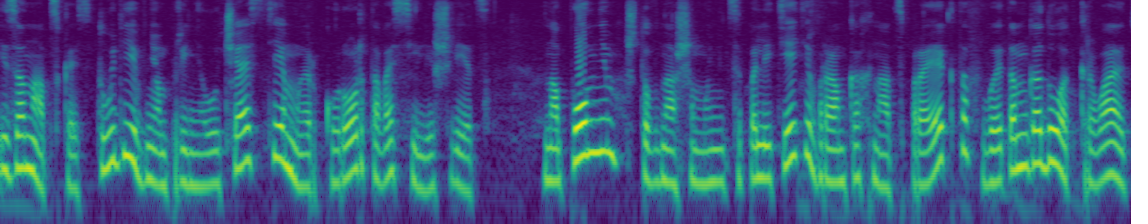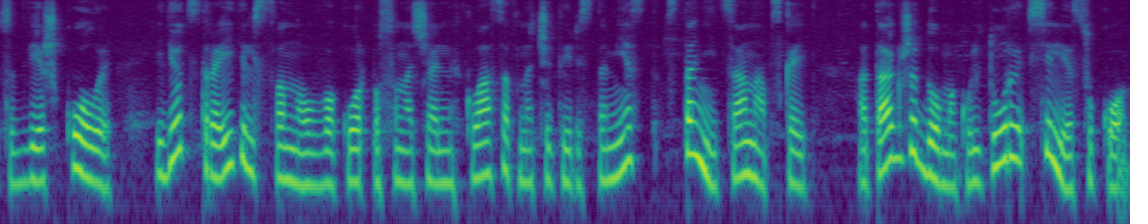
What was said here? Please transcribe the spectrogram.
Из Анапской студии в нем принял участие мэр курорта Василий Швец. Напомним, что в нашем муниципалитете в рамках нацпроектов в этом году открываются две школы. Идет строительство нового корпуса начальных классов на 400 мест в станице Анапской, а также Дома культуры в селе Суко.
